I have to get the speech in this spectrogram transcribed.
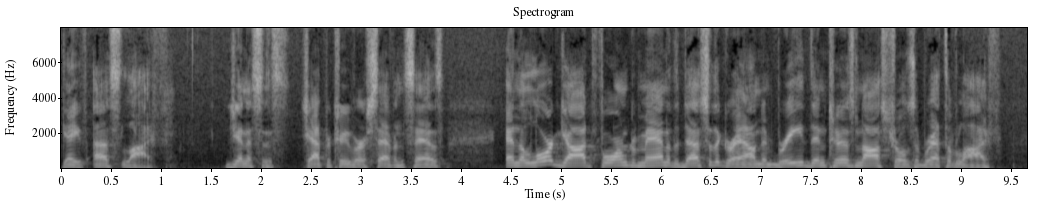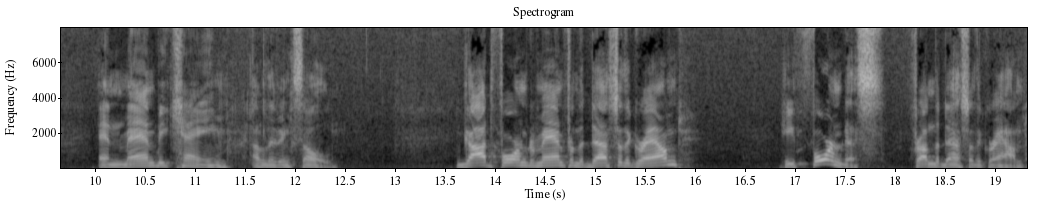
Gave us life. Genesis chapter 2 verse 7 says, "And the Lord God formed man of the dust of the ground and breathed into his nostrils the breath of life, and man became a living soul." God formed man from the dust of the ground. He formed us from the dust of the ground.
